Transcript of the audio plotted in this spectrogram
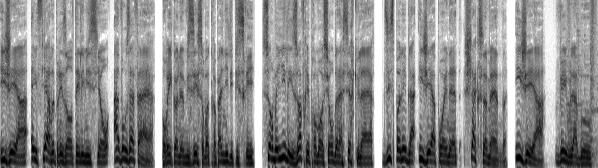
IGA est fier de présenter l'émission À vos affaires. Pour économiser sur votre panier d'épicerie, surveillez les offres et promotions de la circulaire disponible à IGA.net chaque semaine. IGA, vive la bouffe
